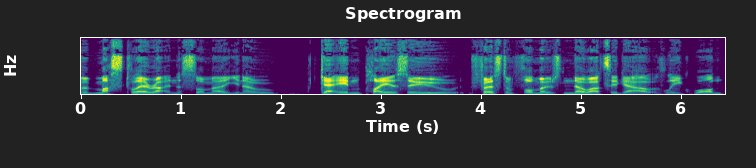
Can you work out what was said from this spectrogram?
a mass clear out in the summer, you know, get in players who first and foremost know how to get out of League One.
